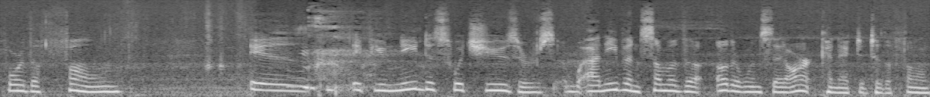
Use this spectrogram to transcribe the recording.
for the phone is if you need to switch users, and even some of the other ones that aren't connected to the phone,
